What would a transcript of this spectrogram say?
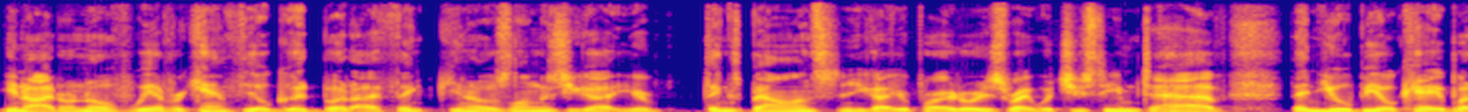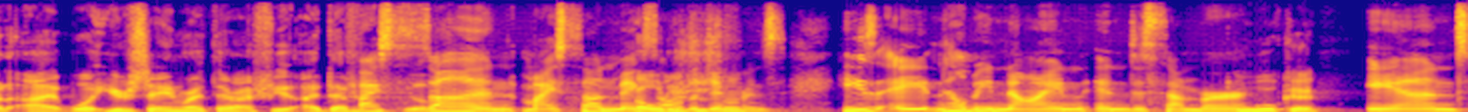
you know, I don't know if we ever can feel good. But I think you know, as long as you got your things balanced and you got your priorities right, which you seem to have, then you'll be okay. But I, what you're saying right there, I feel, I definitely My feel. that. son, my son makes all the your son? difference. He's eight and he'll be nine in December. Ooh, okay. And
